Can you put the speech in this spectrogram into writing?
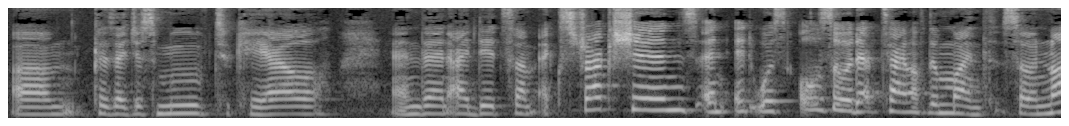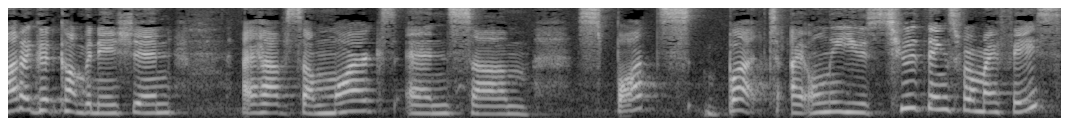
because um, I just moved to KL. And then I did some extractions, and it was also that time of the month, so not a good combination. I have some marks and some spots, but I only use two things for my face.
